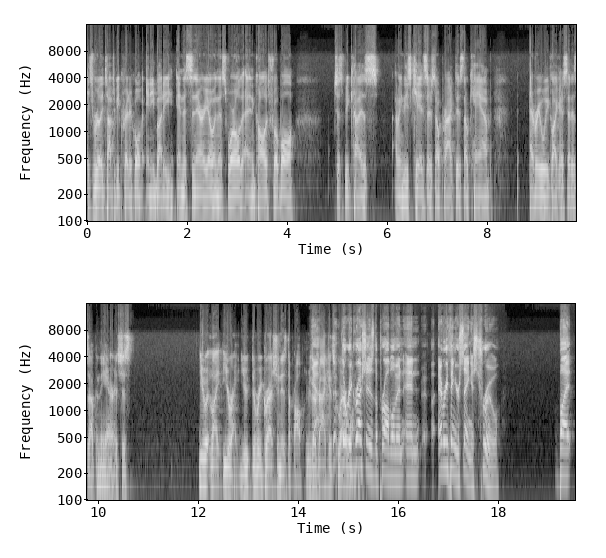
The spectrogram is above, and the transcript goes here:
it's really tough to be critical of anybody in this scenario in this world and college football just because I mean these kids there's no practice, no camp. Every week, like I said, is up in the air. It's just you like you're right. You, the regression is the problem. They're Yeah. back at The- square The, one. regression is the problem, and and everything you're saying is true. But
